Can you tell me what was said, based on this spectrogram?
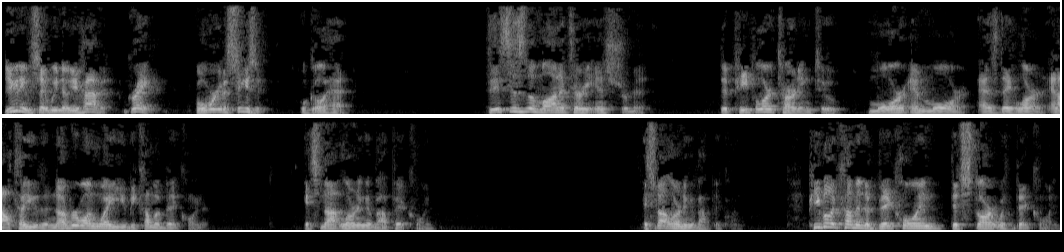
You can even say, we know you have it. Great. Well, we're going to seize it. Well, go ahead. This is the monetary instrument that people are turning to more and more as they learn. And I'll tell you the number one way you become a Bitcoiner. It's not learning about Bitcoin. It's not learning about Bitcoin. People that come into Bitcoin that start with Bitcoin,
